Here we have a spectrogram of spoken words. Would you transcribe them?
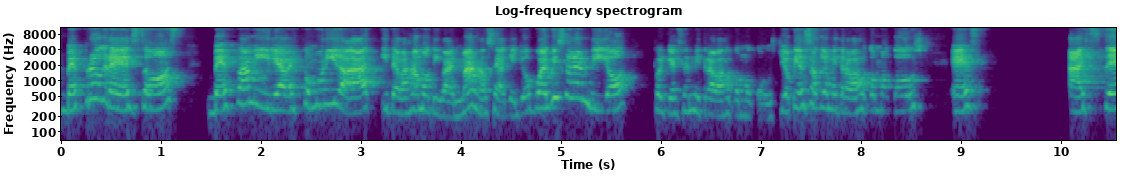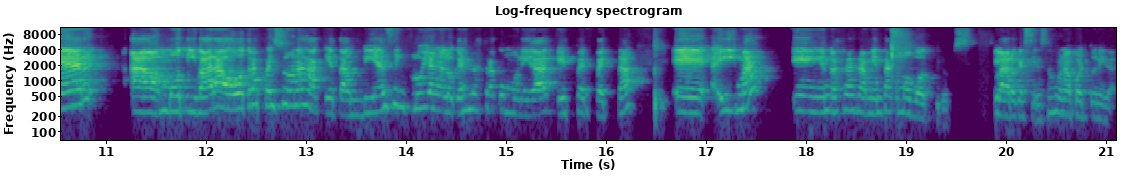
ves progresos, ves familia, ves comunidad y te vas a motivar más. O sea, que yo vuelvo y se lo envío porque ese es mi trabajo como coach. Yo pienso que mi trabajo como coach es hacer a motivar a otras personas a que también se incluyan en lo que es nuestra comunidad, que es perfecta, eh, y más en nuestra herramienta como Bot Groups. Claro que sí, eso es una oportunidad.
